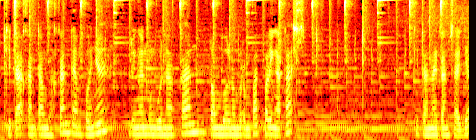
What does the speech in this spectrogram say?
Kita akan tambahkan temponya dengan menggunakan tombol nomor 4 paling atas. Kita naikkan saja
